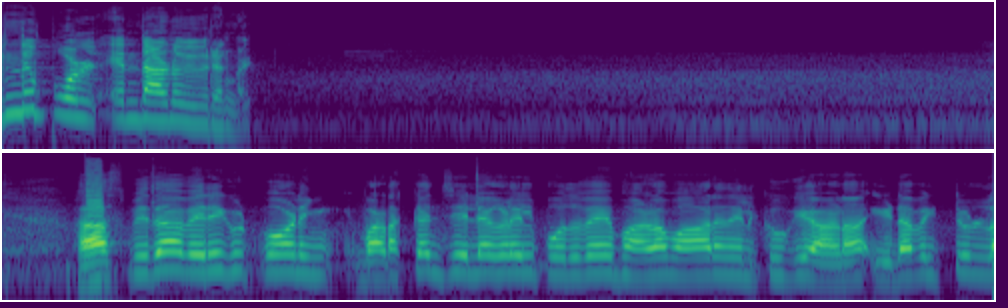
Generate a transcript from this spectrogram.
ഇന്നിപ്പോൾ എന്താണ് വിവരങ്ങൾ? ഹാസ്മിത വെരി ഗുഡ് മോർണിംഗ് വടക്കൻ ജില്ലകളിൽ പൊതുവെ മഴ മാറി നിൽക്കുകയാണ്. ഇടവിട്ടുള്ള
